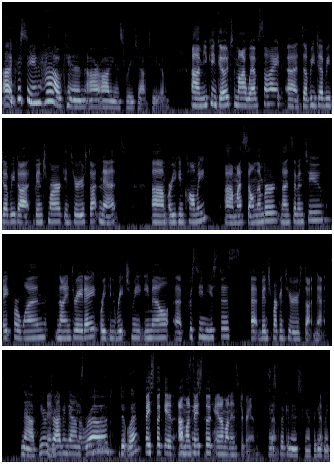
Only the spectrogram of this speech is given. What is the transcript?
Uh, Christine, how can our audience reach out to you? Um, you can go to my website, uh, www.benchmarkinteriors.net, um, or you can call me. Uh, my cell number, 972-841-9388, or you can reach me email at Christine Eustace at benchmarkinteriors.net. Now, if you're And driving down the Facebook and road, do what? Facebook, and I'm Oh, on Facebook, Facebook, and I'm on Instagram. so. Facebook and Instagram. Forgive me,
